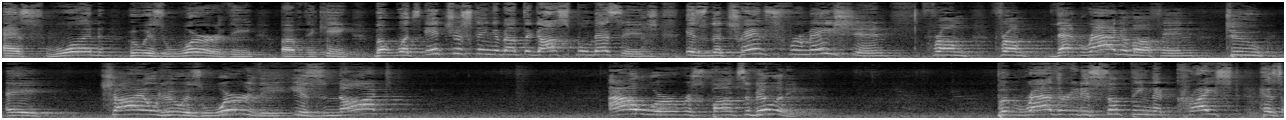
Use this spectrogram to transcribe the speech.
as one who is worthy of the king. But what's interesting about the gospel message is the transformation from, from that ragamuffin to a child who is worthy is not our responsibility, but rather it is something that Christ has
